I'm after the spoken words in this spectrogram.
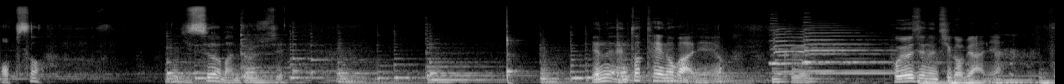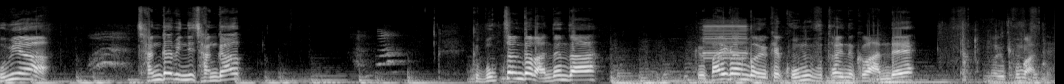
없어. 뭐 있어야 만들어주지. 얘는 엔터테이너가 아니에요? 그 보여지는 직업이 아니야? 봄이야, 장갑 있니 장갑? 그 목장갑 안 된다. 그 빨간 거 이렇게 고무 붙어 있는 그거 안 돼. 너 이거 보면 안 돼.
